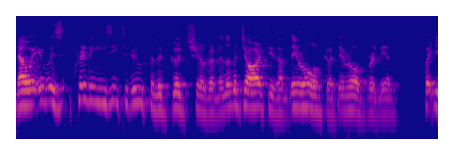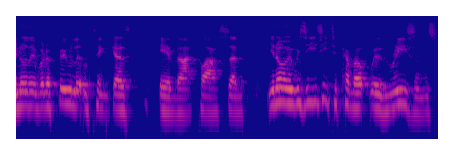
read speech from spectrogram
Now, it was pretty easy to do for the good children, and the majority of them, they were all good, they were all brilliant. But you know, there were a few little tinkers in that class, and you know, it was easy to come up with reasons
